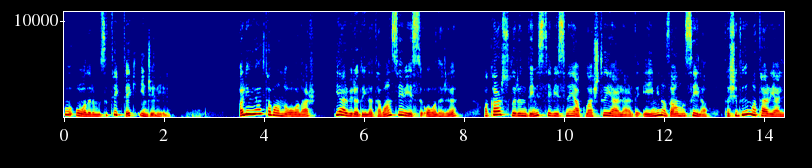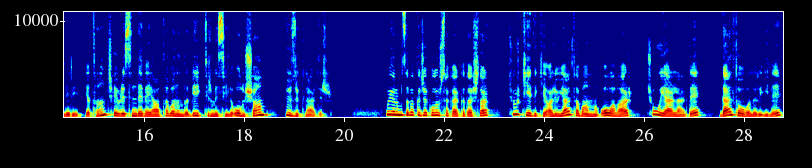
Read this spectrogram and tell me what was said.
bu ovalarımızı tek tek inceleyelim. Alüvyal tabanlı ovalar, diğer bir adıyla taban seviyesi ovaları, akarsuların deniz seviyesine yaklaştığı yerlerde eğimin azalmasıyla taşıdığı materyalleri yatağın çevresinde veya tabanında biriktirmesiyle oluşan düzlüklerdir. Uyarımıza bakacak olursak arkadaşlar, Türkiye'deki alüvyal tabanlı ovalar çoğu yerlerde delta ovaları ile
